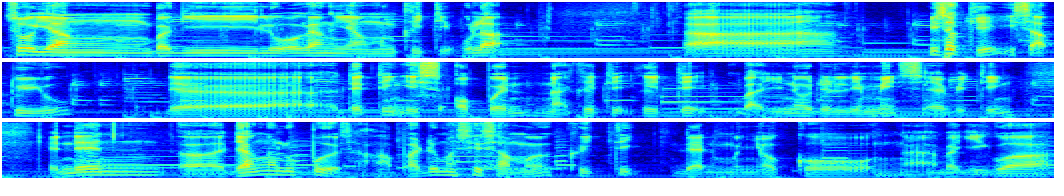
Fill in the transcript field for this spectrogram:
so yang bagi lu orang yang mengkritik pula uh, it's okay it's up to you the the thing is open nak kritik-kritik but you know the limits everything. And then uh, jangan lupa ha, pada masa sama kritik dan menyokong. Ha, bagi gua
